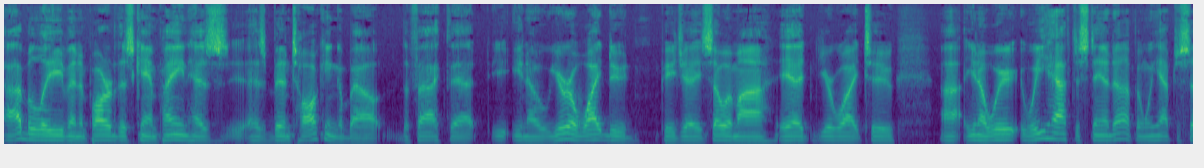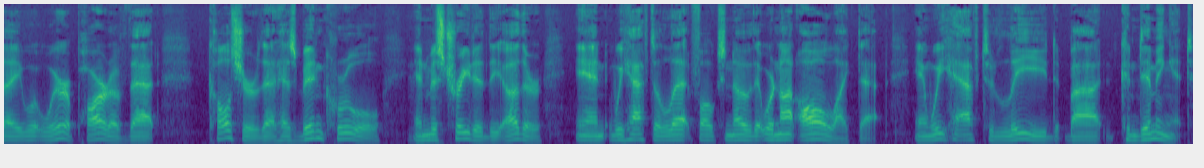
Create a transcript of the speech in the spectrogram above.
I believe, and a part of this campaign has has been talking about the fact that you know you're a white dude, PJ. So am I, Ed. You're white too. Uh, you know, we we have to stand up and we have to say we're- we're a part of that culture that has been cruel and mistreated the other, and we have to let folks know that we're not all like that, and we have to lead by condemning it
